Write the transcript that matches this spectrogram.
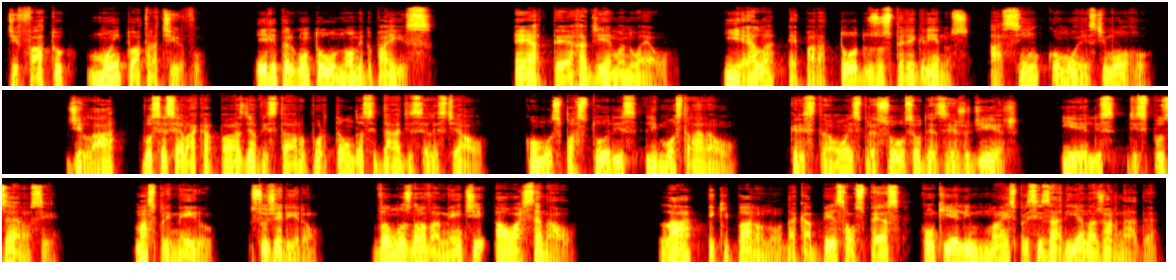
De fato, muito atrativo. Ele perguntou o nome do país. É a terra de Emanuel, e ela é para todos os peregrinos, assim como este morro. De lá, você será capaz de avistar o portão da cidade celestial, como os pastores lhe mostrarão. Cristão expressou seu desejo de ir, e eles dispuseram-se. Mas primeiro, sugeriram: Vamos novamente ao arsenal. Lá equiparam-no da cabeça aos pés com o que ele mais precisaria na jornada.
